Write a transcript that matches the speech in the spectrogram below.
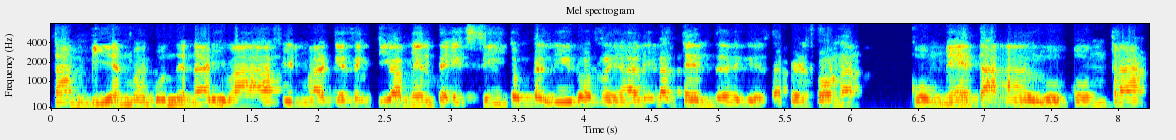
también va a condenar y va a afirmar que efectivamente existe un peligro real y latente de que esa persona cometa algo contra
